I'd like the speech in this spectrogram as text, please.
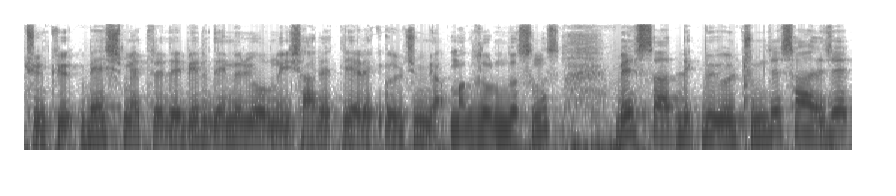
Çünkü 5 metrede bir demir yolunu işaretleyerek ölçüm yapmak zorundasınız. 5 saatlik bir ölçümde sadece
